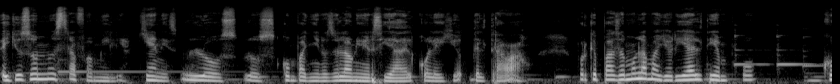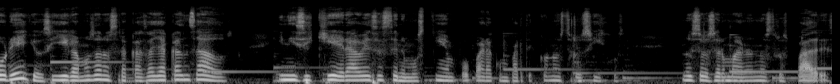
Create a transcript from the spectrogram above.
ellos son nuestra familia. ¿Quiénes? Los, los compañeros de la universidad, del colegio, del trabajo porque pasamos la mayoría del tiempo con ellos y llegamos a nuestra casa ya cansados y ni siquiera a veces tenemos tiempo para compartir con nuestros hijos, nuestros hermanos, nuestros padres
